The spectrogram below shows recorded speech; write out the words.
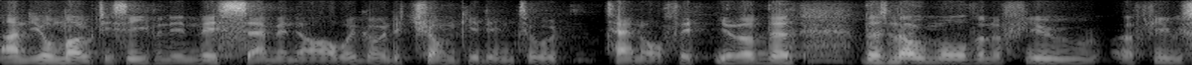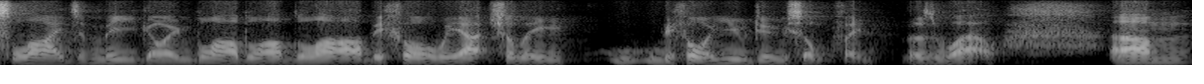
And you'll notice even in this seminar we're going to chunk it into a 10 or 15 you know the, there's no more than a few a few slides of me going blah blah blah before we actually before you do something as well. Um,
